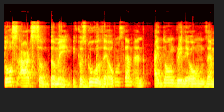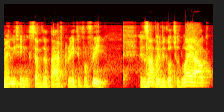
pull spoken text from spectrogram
those are subdomain because Google they owns them and I don't really own them anything except that I have created for free. Example if we go to layout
